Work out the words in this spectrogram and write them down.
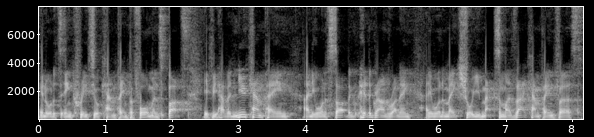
in order to increase your campaign performance. But if you have a new campaign and you want to start the, hit the ground running and you want to make make sure you maximize that campaign first,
